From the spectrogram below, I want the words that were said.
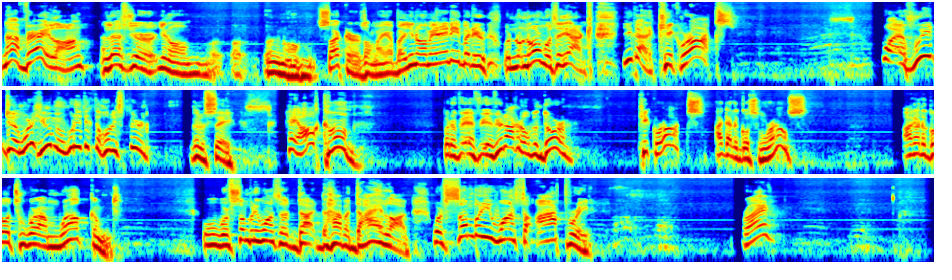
Not very long, unless you're, you know, uh, you know, sucker or something like that. But you know, I mean, anybody normal say, yeah, you got to kick rocks. Well, if we do, we're human. What do you think the Holy Spirit going to say? Hey, I'll come. But if, if, if you're not going to open the door, kick rocks. I got to go somewhere else. I got to go to where I'm welcomed, where somebody wants to, di- to have a dialogue, where somebody wants to operate. Right?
